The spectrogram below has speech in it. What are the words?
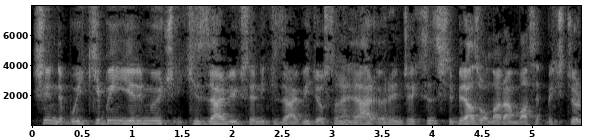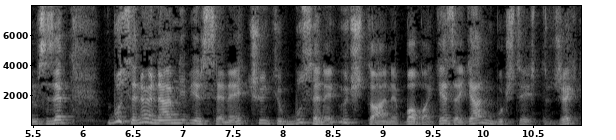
şimdi bu 2023 ikizler ve yükselen ikizler videosunda neler öğreneceksiniz? Şimdi biraz onlardan bahsetmek istiyorum size. Bu sene önemli bir sene çünkü bu sene 3 tane baba gezegen burç değiştirecek.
